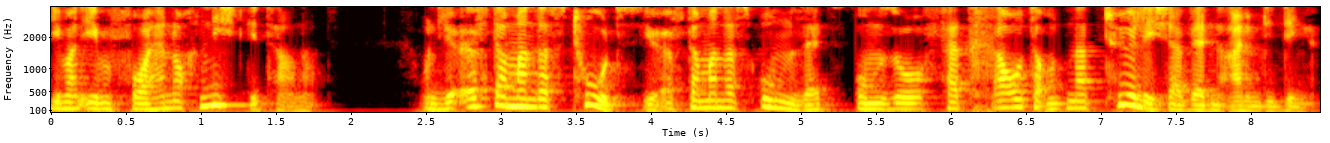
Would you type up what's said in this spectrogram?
die man eben vorher noch nicht getan hat. Und je öfter man das tut, je öfter man das umsetzt, umso vertrauter und natürlicher werden einem die Dinge.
